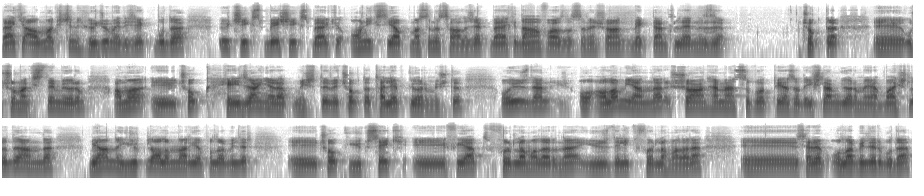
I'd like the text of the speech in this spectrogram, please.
belki almak için hücum edecek. Bu da 3x, 5x belki 10x yapmasını sağlayacak. Belki daha fazlasını şu an beklentilerinizi çok da e, uçurmak istemiyorum ama e, çok heyecan yaratmıştı ve çok da talep görmüştü. O yüzden o alamayanlar şu an hemen spot piyasada işlem görmeye başladığı anda bir anda yüklü alımlar yapılabilir. E, çok yüksek e, fiyat fırlamalarına, yüzdelik fırlamalara e, sebep olabilir bu da.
